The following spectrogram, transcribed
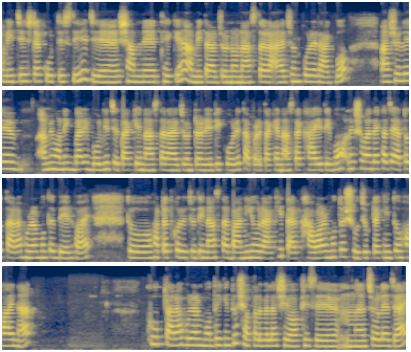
আমি চেষ্টা করতেছি যে সামনে থেকে আমি তার জন্য নাস্তার আয়োজন করে রাখব। আসলে আমি অনেকবারই বলি যে তাকে নাস্তার আয়োজনটা রেডি করে তারপরে তাকে নাস্তা খাইয়ে দিব। অনেক সময় দেখা যায় এত তাড়াহুড়ার মধ্যে বের হয়, তো হঠাৎ করে যদি নাস্তা বানিয়েও রাখি তার খাওয়ার মতো সুযোগটা কিন্তু হয় না। খুব তাড়াহুড়ার মধ্যে কিন্তু সকালবেলা সে অফিসে চলে যায়।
